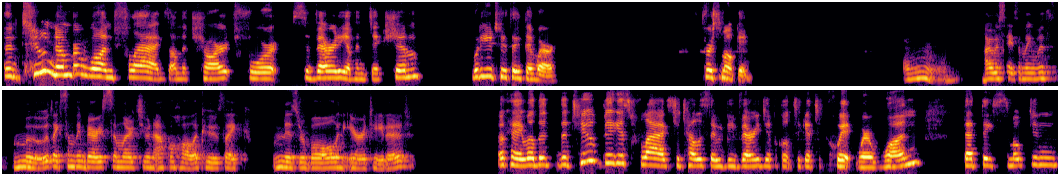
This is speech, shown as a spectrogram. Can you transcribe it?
The two number one flags on the chart for severity of addiction, what do you two think they were? For smoking? Mm. I would say something with mood, like something very similar to an alcoholic who's like miserable and irritated. Okay, well, the, the two biggest flags to tell us they would be very difficult to get to quit were one, that they smoked in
